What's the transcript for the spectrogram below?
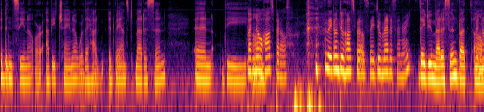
Ibn Sina or Avicenna, where they had advanced medicine, and the but no um, hospitals. they don't do hospitals. They do medicine, right? They do medicine, but, um,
